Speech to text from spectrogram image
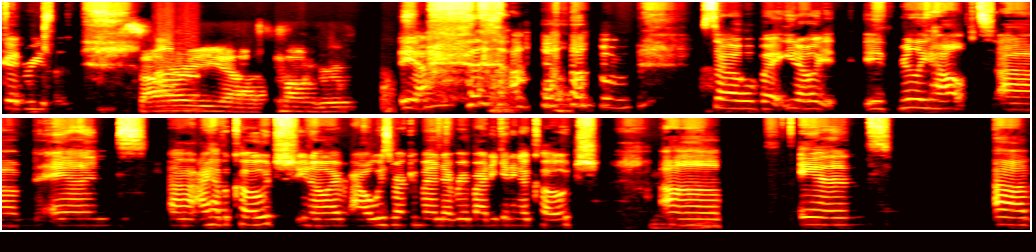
good reason. Sorry, um, uh, Simone Group. Yeah. um, so, but you know, it, it really helped. Um, and uh, I have a coach. You know, I, I, always recommend everybody getting a coach. Mm-hmm. Um, and um,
